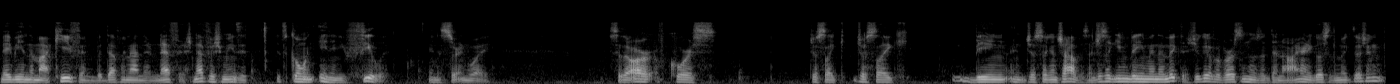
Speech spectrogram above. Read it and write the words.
Maybe in the Makifin, but definitely not in their Nefesh. Nefesh means it, it's going in and you feel it in a certain way. So there are, of course, just like just like being just like in Shabbos, and just like even being in the Mikdash, you could have a person who's a denier and he goes to the Mikdash, and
